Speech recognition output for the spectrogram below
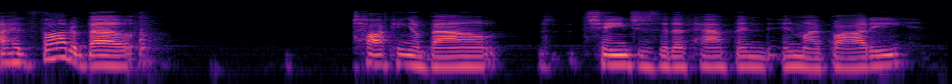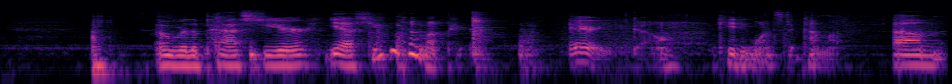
I had thought about talking about changes that have happened in my body over the past year. Yes, you can come up here. There you go. Kitty wants to come up. Um,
